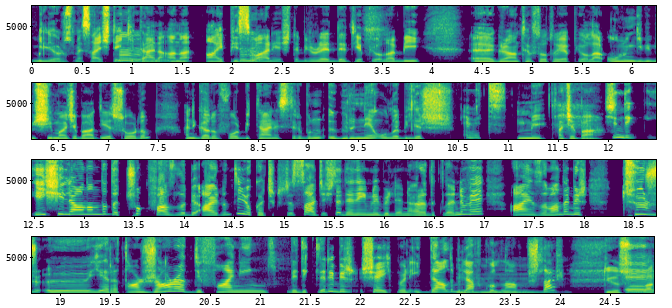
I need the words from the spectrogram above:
biliyoruz mesela işte iki Hmm. tane ana IP'si hı. var ya işte bir Red Dead yapıyorlar bir e, Grand Theft Auto yapıyorlar. Onun gibi bir şey mi acaba diye sordum. Hani God of War bir tanesidir bunun öbürü ne olabilir Evet. mi acaba? Şimdi iş ilanında da çok fazla bir ayrıntı yok açıkçası. Sadece işte deneyimli birilerini aradıklarını ve aynı zamanda bir tür e, yaratan genre defining dedikleri bir şey böyle iddialı bir laf Hmm. kullanmışlar. Diyorsun bak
